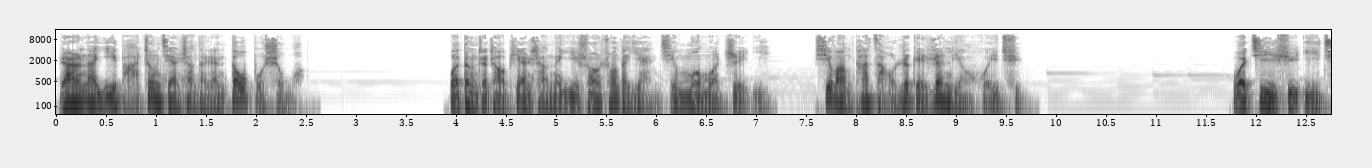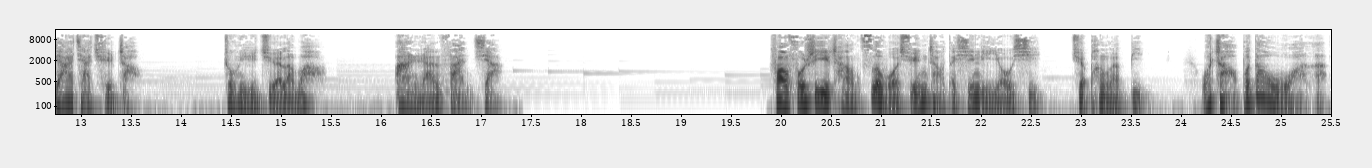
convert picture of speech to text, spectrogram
然而那一把证件上的人都不是我。我瞪着照片上那一双双的眼睛，默默致意，希望他早日给认领回去。我继续一家家去找，终于绝了望，黯然返家。仿佛是一场自我寻找的心理游戏，却碰了壁。我找不到我了，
